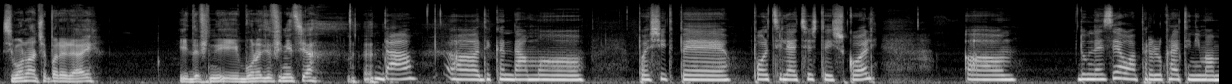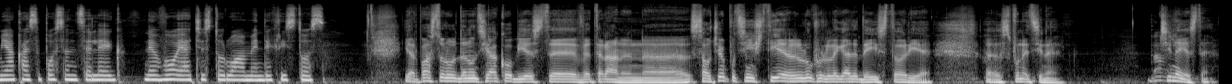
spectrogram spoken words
Simona, ce părere ai? E, defini- e bună definiția? Da, uh, de când am uh, pășit pe porțile acestei școli, uh, Dumnezeu a prelucrat inima mea ca să pot să înțeleg nevoia acestor oameni de Hristos. Iar pastorul Dănuț Iacob este veteran în, uh, sau cel puțin știe lucruri legate de istorie. Uh, spuneți-ne, da, cine este?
